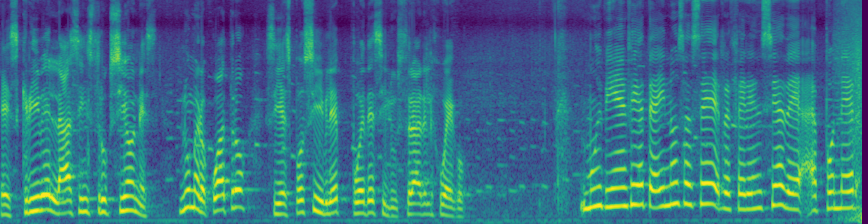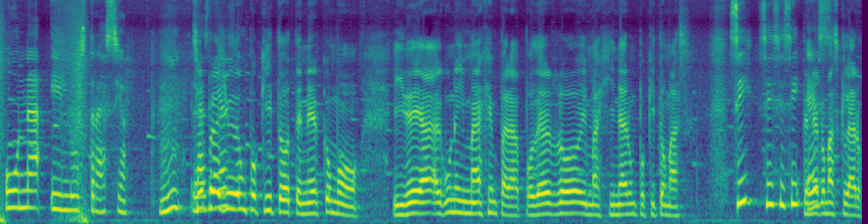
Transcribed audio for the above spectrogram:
Escribe las instrucciones. Número 4. Si es posible, puedes ilustrar el juego. Muy bien, fíjate, ahí nos hace referencia de poner una ilustración. Siempre ayuda un poquito tener como idea, alguna imagen para poderlo imaginar un poquito más. Sí, sí, sí, sí. Tenerlo más claro.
